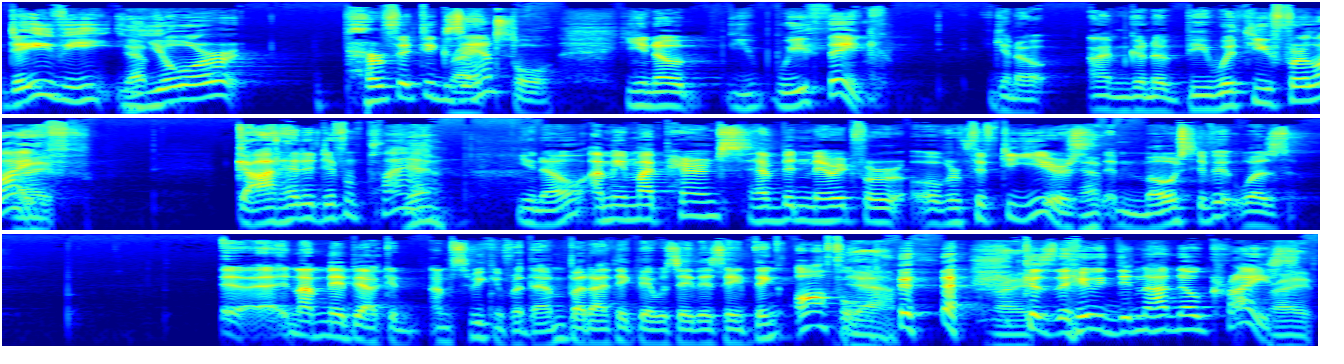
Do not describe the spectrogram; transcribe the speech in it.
Davey, Yep. you're perfect example. You know, you, we think, you know, I'm going to be with you for life. God had a different plan. Yeah. You know, I mean, my parents have been married for over 50 years. Most of it was, Uh, and I- maybe I could, I'm speaking for them, but I think they would say the same thing awful. Yeah, right. Because they did not know Christ. Right.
